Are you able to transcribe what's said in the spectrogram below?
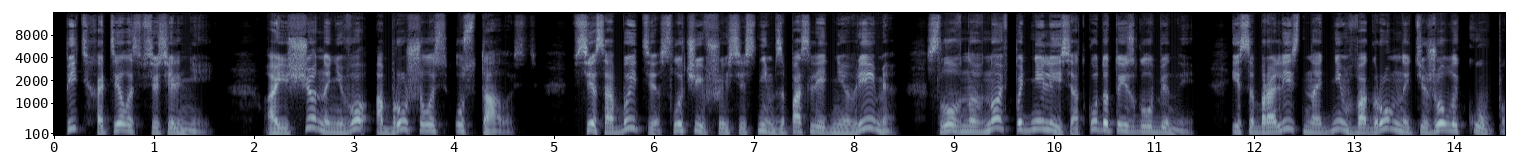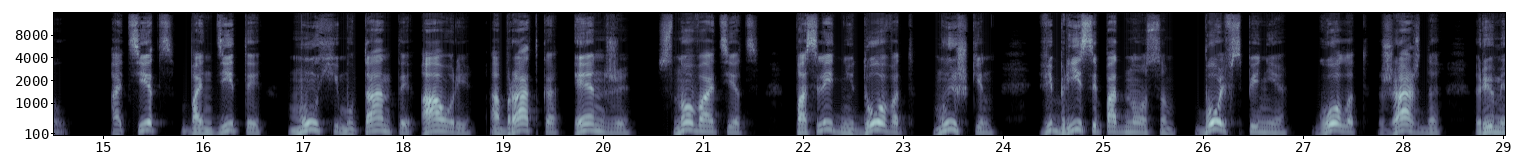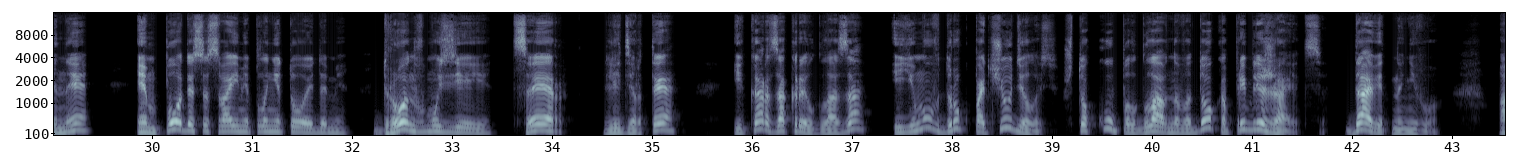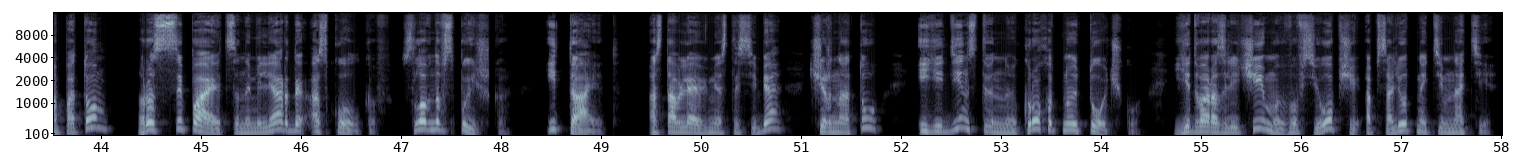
Пить хотелось все сильней. А еще на него обрушилась усталость. Все события, случившиеся с ним за последнее время, словно вновь поднялись откуда-то из глубины и собрались над ним в огромный тяжелый купол. Отец, бандиты, мухи, мутанты, аури, обратка, Энджи, снова отец, последний довод, Мышкин, вибрисы под носом, боль в спине, голод, жажда, рюмине Эмподы со своими планетоидами, дрон в музее, ЦЕР, лидер Т. Икар закрыл глаза, и ему вдруг почудилось, что купол главного дока приближается, давит на него, а потом рассыпается на миллиарды осколков, словно вспышка, и тает, оставляя вместо себя черноту и единственную крохотную точку, едва различимую во всеобщей абсолютной темноте.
